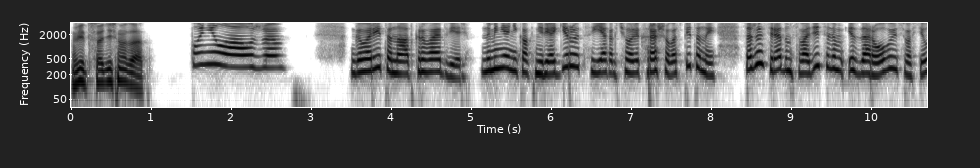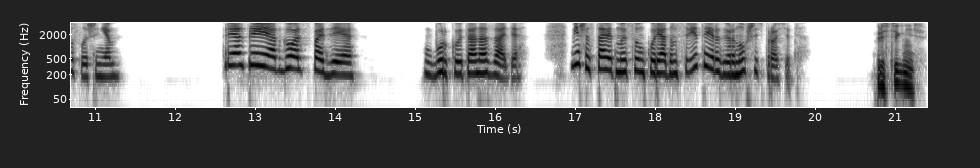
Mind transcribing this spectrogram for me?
Вит, садись назад. Поняла уже. Говорит она, открывая дверь. На меня никак не реагирует. Я, как человек хорошо воспитанный, сажусь рядом с водителем и здороваюсь во всеуслышание. «Привет-привет, господи!» Буркует она сзади. Миша ставит мою сумку рядом с Витой и, развернувшись, просит. Пристегнись.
